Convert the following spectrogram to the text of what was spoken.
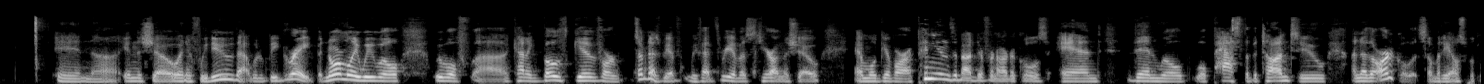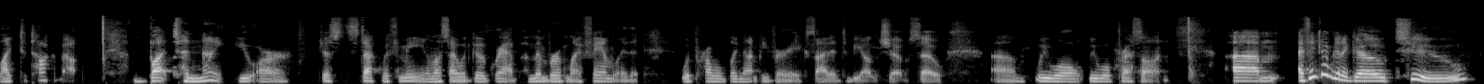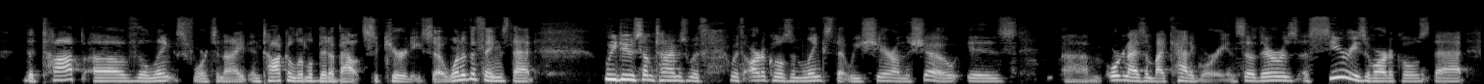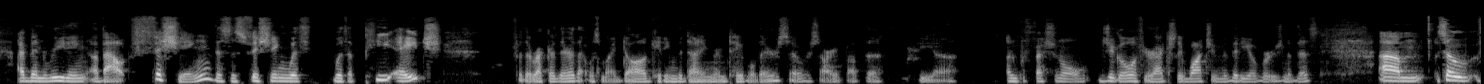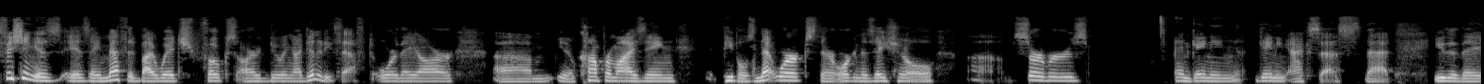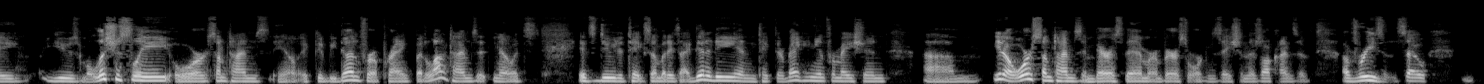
in uh, in the show, and if we do, that would be great. But normally we will we will uh, kind of both give, or sometimes we have we've had three of us here on the show, and we'll give our opinions about different articles, and then we'll we'll pass the baton to another article that somebody else would like to talk about. But tonight you are just stuck with me, unless I would go grab a member of my family that would probably not be very excited to be on the show. So um, we will we will press on. Um, I think I'm going to go to the top of the links for tonight and talk a little bit about security. So one of the things that we do sometimes with with articles and links that we share on the show is um, organize them by category. And so there was a series of articles that I've been reading about phishing. This is phishing with with a ph. For the record, there that was my dog hitting the dining room table there. So we're sorry about the the uh, unprofessional jiggle if you're actually watching the video version of this. Um, so phishing is is a method by which folks are doing identity theft, or they are, um, you know, compromising people's networks, their organizational um, servers, and gaining gaining access that either they use maliciously or sometimes you know it could be done for a prank but a lot of times it you know it's it's due to take somebody's identity and take their banking information um, you know, or sometimes embarrass them or embarrass the organization. There's all kinds of, of reasons. So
